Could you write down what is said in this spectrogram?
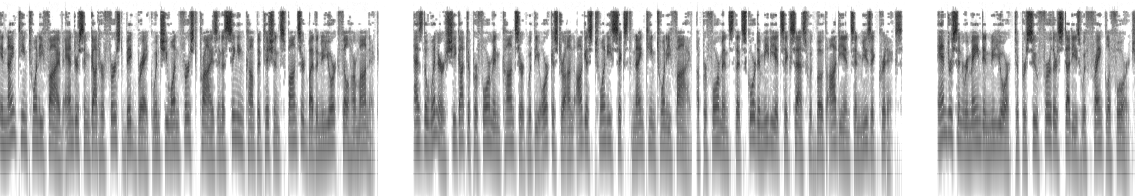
In 1925 Anderson got her first big break when she won first prize in a singing competition sponsored by the New York Philharmonic. As the winner she got to perform in concert with the orchestra on August 26, 1925, a performance that scored immediate success with both audience and music critics. Anderson remained in New York to pursue further studies with Frank LaForge.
